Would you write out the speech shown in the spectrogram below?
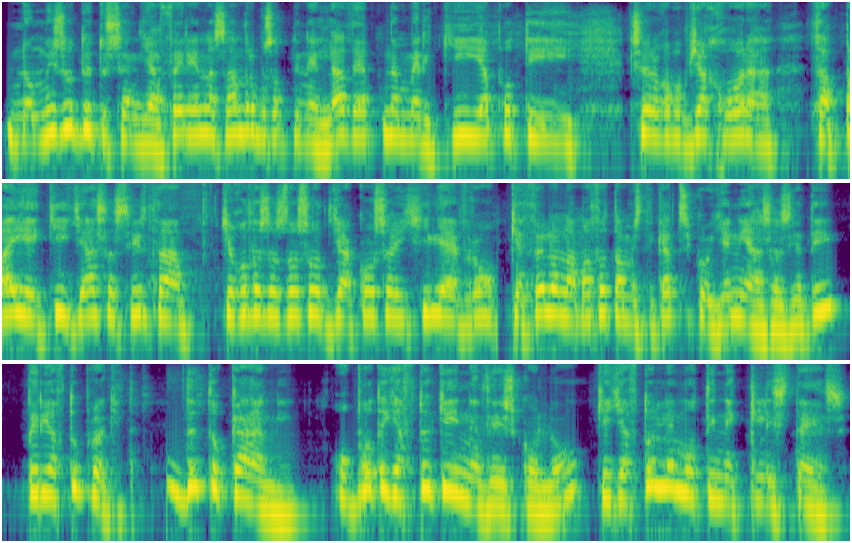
Νομίζω ότι τους ενδιαφέρει ένας άνθρωπος από την Ελλάδα, ή από την Αμερική ή από τη, ξέρω εγώ από ποια χώρα. Θα πάει εκεί, γεια σας, ήρθα και εγώ θα σας δώσω 200 ή 1000 ευρώ και θέλω να μάθω τα μυστικά της οικογένειάς σας, γιατί περί αυτού πρόκειται. Δεν το κάνει. Οπότε γι' αυτό και είναι δύσκολο και γι' αυτό λέμε ότι είναι κλειστές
